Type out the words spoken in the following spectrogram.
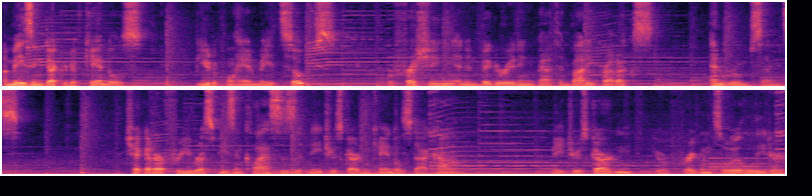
amazing decorative candles, beautiful handmade soaps, refreshing and invigorating bath and body products, and room scents. Check out our free recipes and classes at naturesgardencandles.com. Nature's Garden, your fragrance oil leader.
